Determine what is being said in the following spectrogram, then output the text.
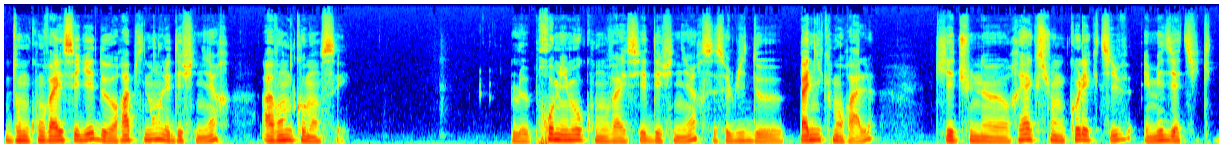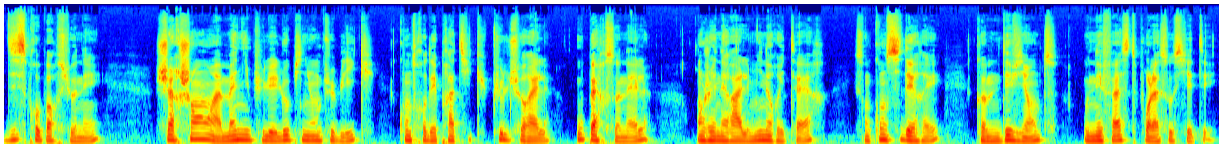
donc on va essayer de rapidement les définir avant de commencer. Le premier mot qu'on va essayer de définir, c'est celui de panique morale, qui est une réaction collective et médiatique disproportionnée, cherchant à manipuler l'opinion publique contre des pratiques culturelles ou personnelles, en général minoritaires, qui sont considérées comme déviantes ou néfastes pour la société.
